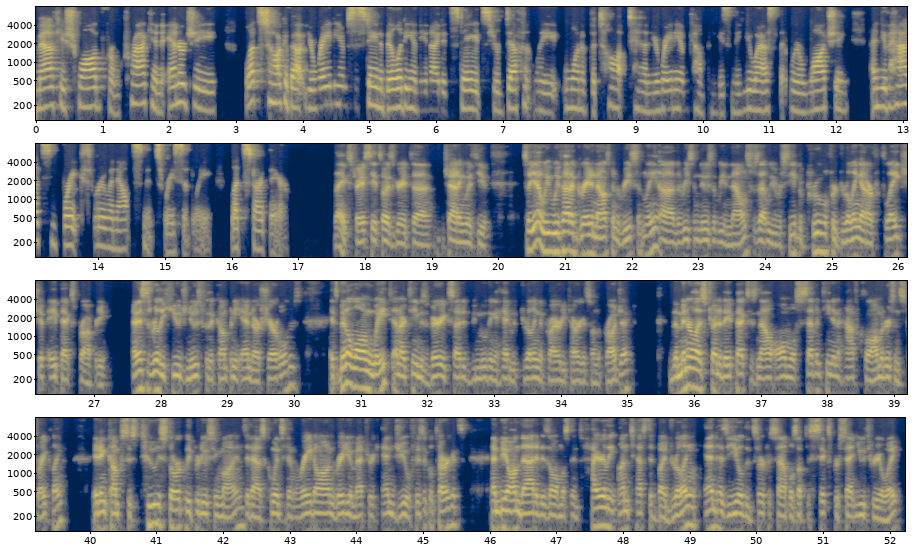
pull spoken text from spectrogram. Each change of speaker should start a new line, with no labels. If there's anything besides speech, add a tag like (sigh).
Matthew Schwab from Kraken Energy. Let's talk about uranium sustainability in the United States. You're definitely one of the top 10 uranium companies in the US that we're watching, and you've had some breakthrough announcements recently. Let's start there.
Thanks, Tracy. It's always great uh, chatting with you. So yeah, we, we've had a great announcement recently. Uh, the recent news that we announced was that we received approval for drilling at our flagship Apex property. And this is really huge news for the company and our shareholders. It's been a long wait, and our team is very excited to be moving ahead with drilling the priority targets on the project. The mineralized trend at Apex is now almost 17 and a half kilometers in strike length. It encompasses two historically producing mines. It has coincident radon, radiometric, and geophysical targets. And beyond that, it is almost entirely untested by drilling and has yielded surface samples up to 6% U3O8.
